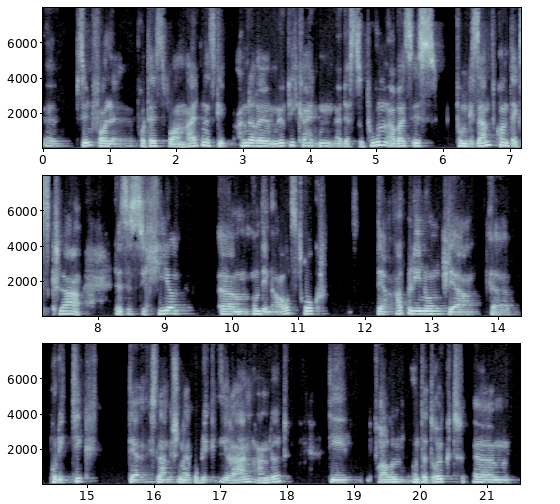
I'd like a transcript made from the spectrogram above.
äh, sinnvolle Protestform halten. Es gibt andere Möglichkeiten, äh, das zu tun, aber es ist vom Gesamtkontext klar, dass es sich hier ähm, um den Ausdruck der Ablehnung der äh, Politik der Islamischen Republik Iran handelt, die Frauen unterdrückt ähm,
